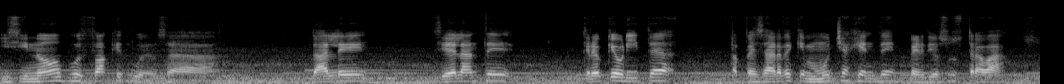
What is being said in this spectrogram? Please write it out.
Y si no, pues fuck it, güey. O sea, dale, si adelante. Creo que ahorita, a pesar de que mucha gente perdió sus trabajos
